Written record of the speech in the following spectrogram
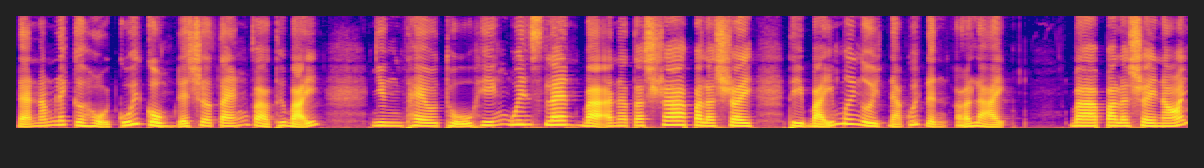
đã nắm lấy cơ hội cuối cùng để sơ tán vào thứ Bảy. Nhưng theo thủ hiến Queensland bà Anastasia Palaszczuk thì 70 người đã quyết định ở lại. Bà Palaszczuk nói,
